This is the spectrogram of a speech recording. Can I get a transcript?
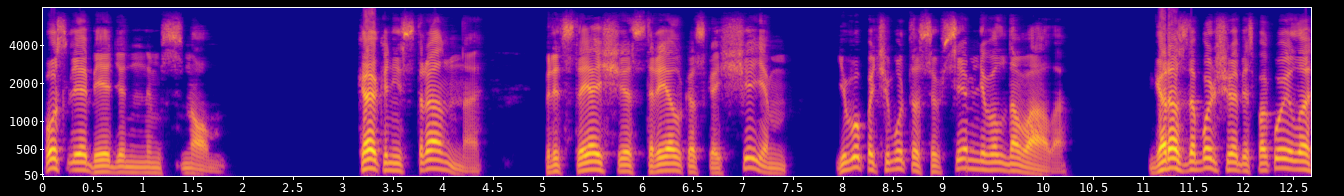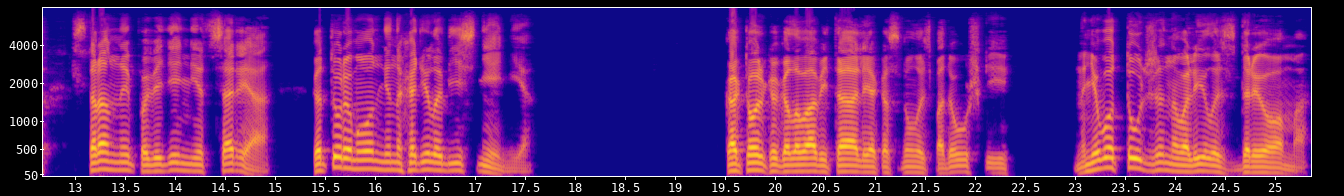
после обеденным сном. Как ни странно, предстоящая стрелка с Кощеем его почему-то совсем не волновала. Гораздо больше обеспокоило странное поведение царя, которому он не находил объяснения. Как только голова Виталия коснулась подушки, на него тут же навалилась дрема.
